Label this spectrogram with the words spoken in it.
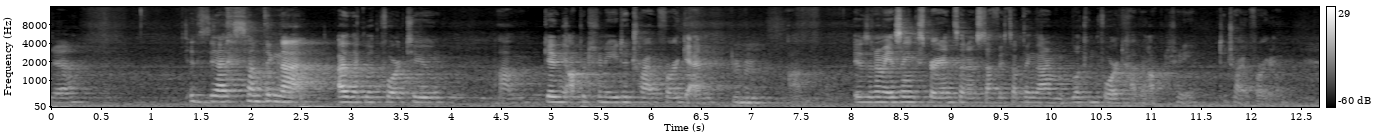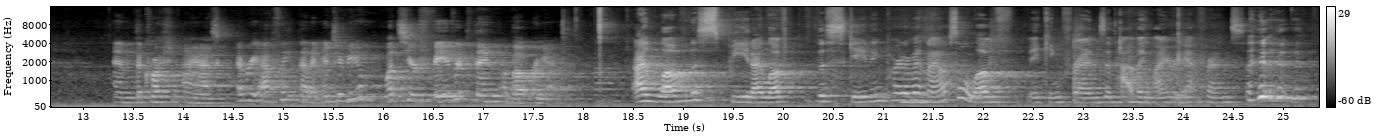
Yeah. It's yeah, it's something that I like look forward to um, getting the opportunity to try out for again. Mm-hmm. Um, it was an amazing experience and it's definitely something that I'm looking forward to having the opportunity to try it for again. And the question I ask every athlete that I interview what's your favorite thing about ringette? I love the speed. I love the skating part of it, and I also love making friends and having my ringette friends.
